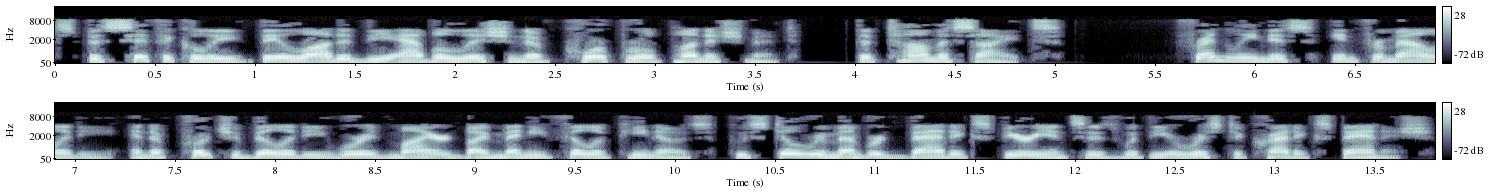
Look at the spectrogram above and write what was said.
Specifically, they lauded the abolition of corporal punishment. The Thomasites' friendliness, informality, and approachability were admired by many Filipinos, who still remembered bad experiences with the aristocratic Spanish.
